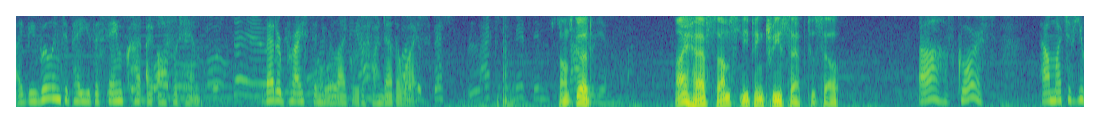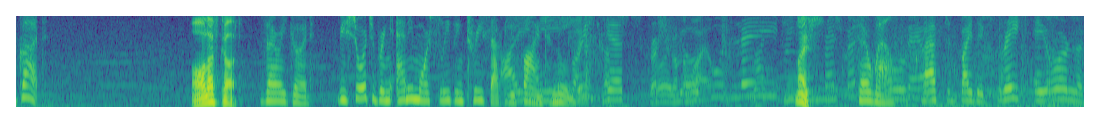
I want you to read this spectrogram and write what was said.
I'd be willing to pay you the same cut I offered him. Better price than you're likely to find otherwise. Sounds good. I have some sleeping tree sap to sell. Ah, of course. How much have you got? All I've got. Very good. Be sure to bring any more sleeping tree sap you find to me. Nice. Farewell. Crafted by the great Eorlund.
